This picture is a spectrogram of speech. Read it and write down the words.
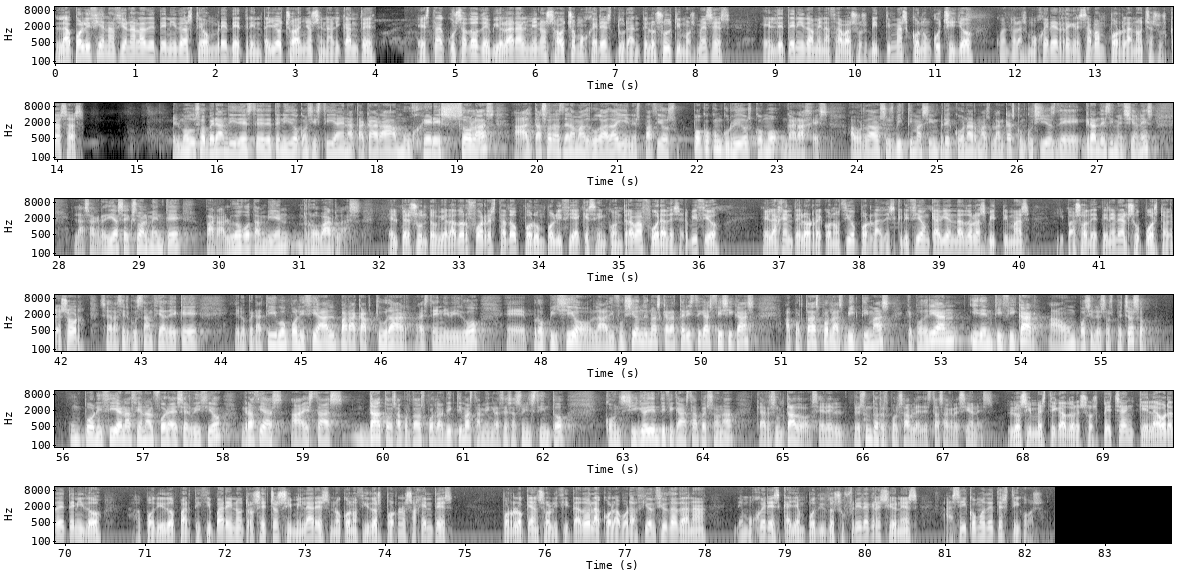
La Policía Nacional ha detenido a este hombre de 38 años en Alicante. Está acusado de violar al menos a ocho mujeres durante los últimos meses. El detenido amenazaba a sus víctimas con un cuchillo cuando las mujeres regresaban por la noche a sus casas. El modus operandi de este detenido consistía en atacar a mujeres solas a altas horas de la madrugada y en espacios poco concurridos como garajes. Abordaba a sus víctimas siempre con armas blancas, con cuchillos de grandes dimensiones, las agredía sexualmente para luego también robarlas. El presunto violador fue arrestado por un policía que se encontraba fuera de servicio. El agente lo reconoció por la descripción que habían dado las víctimas y pasó a detener al supuesto agresor. Se da la circunstancia de que el operativo policial para capturar a este individuo eh, propició la difusión de unas características físicas aportadas por las víctimas que podrían identificar a un posible sospechoso. Un policía nacional fuera de servicio, gracias a estos datos aportados por las víctimas, también gracias a su instinto, consiguió identificar a esta persona que ha resultado ser el presunto responsable de estas agresiones. Los investigadores sospechan que el ahora detenido ha podido participar en otros hechos similares no conocidos por los agentes, por lo que han solicitado la colaboración ciudadana de mujeres que hayan podido sufrir agresiones, así como de testigos.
